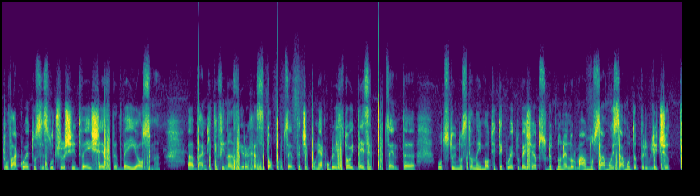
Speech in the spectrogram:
Това, което се случваше 2006-2008, банките финансираха 100%, че понякога и 110% от стоеността на имотите, което беше абсолютно ненормално само и само да привличат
